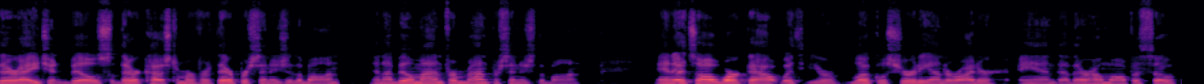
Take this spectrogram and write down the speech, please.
their agent bills their customer for their percentage of the bond, and I bill mine for mine percentage of the bond. And it's all worked out with your local surety underwriter and uh, their home office. So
